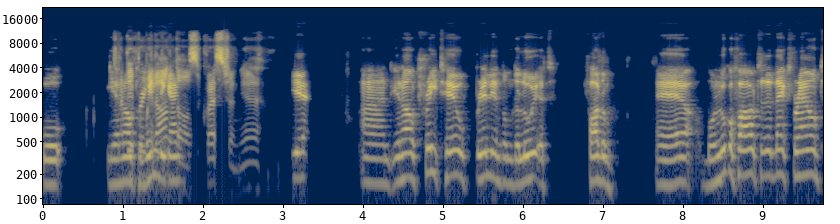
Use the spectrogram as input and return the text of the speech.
but you know, to win the game. Though, the question, yeah. Yeah, and you know, three two, brilliant. I'm delighted for them. Uh, I'm looking forward to the next round.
